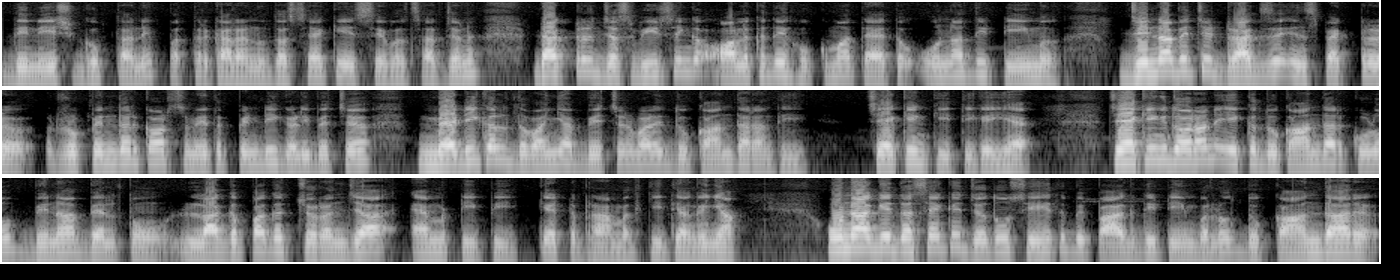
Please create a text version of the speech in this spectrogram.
Dinesh Gupta ਨੇ ਪੱਤਰਕਾਰਾਂ ਨੂੰ ਦੱਸਿਆ ਕਿ civil surgeon doctor Jasvir Singh Aulakh ਦੇ ਹੁਕਮਾਂ ਤਹਿਤ ਉਹਨਾਂ ਦੀ ਟੀਮ, ਜਿਨ੍ਹਾਂ ਵਿੱਚ ਡਰੱਗਸ ਇੰਸਪੈਕਟਰ ਰੁਪਿੰਦਰ ਕੌਰ ਸਮੇਤ ਪਿੰਡੀ ਗਲੀ ਵਿੱਚ ਮੈਡੀਕਲ ਦਵਾਈਆਂ ਵੇਚਣ ਵਾਲੇ ਦੁਕਾਨਦਾਰਾਂ ਦੀ ਚੈਕਿੰਗ ਕੀਤੀ ਗਈ ਹੈ। ਚੈਕਿੰਗ ਦੌਰਾਨ ਇੱਕ ਦੁਕਾਨਦਾਰ ਕੋਲੋਂ ਬਿਨਾਂ ਬਿੱਲ ਤੋਂ ਲਗਭਗ 54 ਐਮਟੀਪੀ ਕਿੱਟ ਬਰਾਮਦ ਕੀਤੀਆਂ ਗਈਆਂ। ਉਹਨਾਂ ਅੱਗੇ ਦੱਸਿਆ ਕਿ ਜਦੋਂ ਸਿਹਤ ਵਿਭਾਗ ਦੀ ਟੀਮ ਵੱਲੋਂ ਦੁਕਾਨਦਾਰ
